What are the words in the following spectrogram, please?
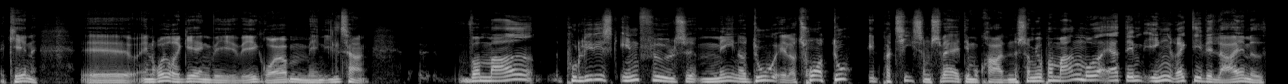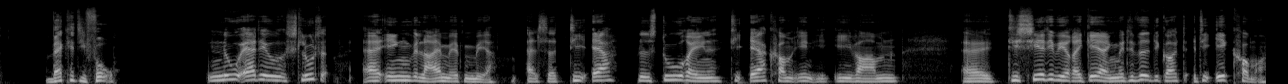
erkende. Øh, en rød regering vil, vil ikke røre dem med en ildtang. Hvor meget politisk indflydelse mener du, eller tror du, et parti som Sverigedemokraterne, som jo på mange måder er dem, ingen rigtig vil lege med, hvad kan de få? Nu er det jo slut, at ingen vil lege med dem mere. Altså, de er blevet stuerene, de er kommet ind i, i varmen. Uh, de siger, de vil i regering, men det ved de godt, at de ikke kommer.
